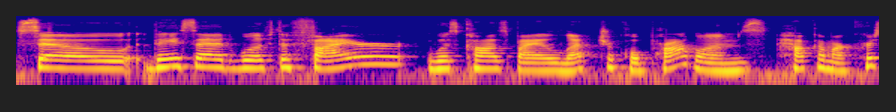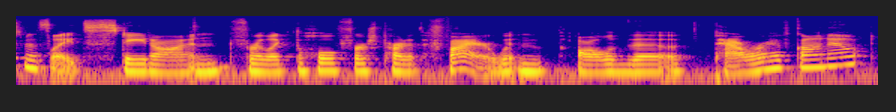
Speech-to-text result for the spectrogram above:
So they said, well, if the fire was caused by electrical problems, how come our Christmas lights stayed on for like the whole first part of the fire? Wouldn't all of the power have gone out?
